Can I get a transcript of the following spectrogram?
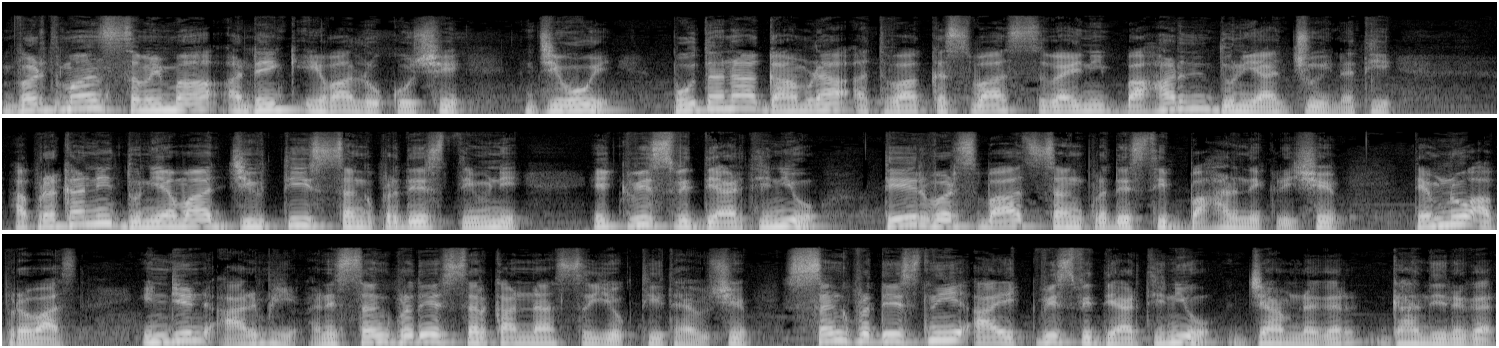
વર્તમાન સમયમાં અનેક એવા લોકો છે, જેઓએ પોતાના ગામડા અથવા કસ્બા સિવાયની બહારની દુનિયા જોઈ નથી. આ પ્રકારની દુનિયામાં જીવતી સંઘ પ્રદેશ દીવની એકવીસ વિદ્યાર્થીનીઓ તેર વર્ષ બાદ સંઘ પ્રદેશથી બહાર નીકળી છે. તેમનો આ પ્રવાસ ઇન્ડિયન આર્મી અને સંઘ પ્રદેશ સરકારના સહયોગથી થયો છે. સંઘ પ્રદેશની આ એકવીસ વિદ્યાર્થીનીઓ જામનગર, ગાંધીનગર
